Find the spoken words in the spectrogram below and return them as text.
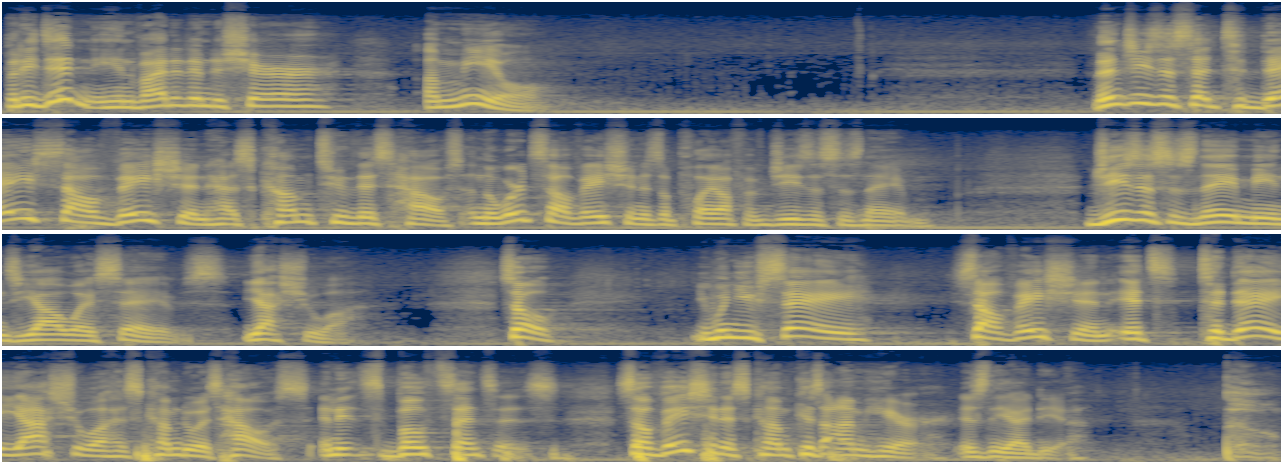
but he didn't. He invited him to share a meal. Then Jesus said, Today salvation has come to this house. And the word salvation is a playoff of Jesus' name. Jesus' name means Yahweh saves, Yeshua. So when you say salvation, it's today Yahshua has come to his house, and it's both senses. Salvation has come because I'm here, is the idea. Boom.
